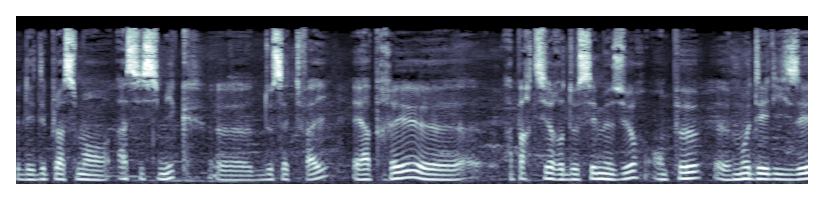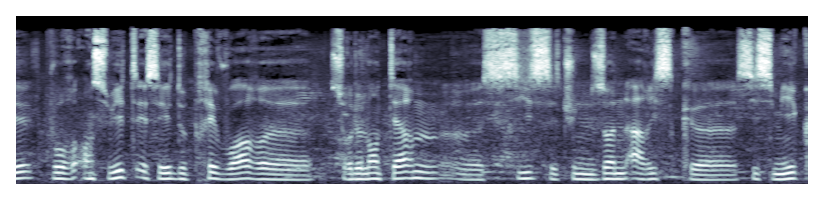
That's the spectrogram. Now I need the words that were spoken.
les déplacements asismiques de cette faille. Et après, à partir de ces mesures, on peut modéliser pour ensuite essayer de prévoir sur le long terme si c'est une zone à risque sismique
